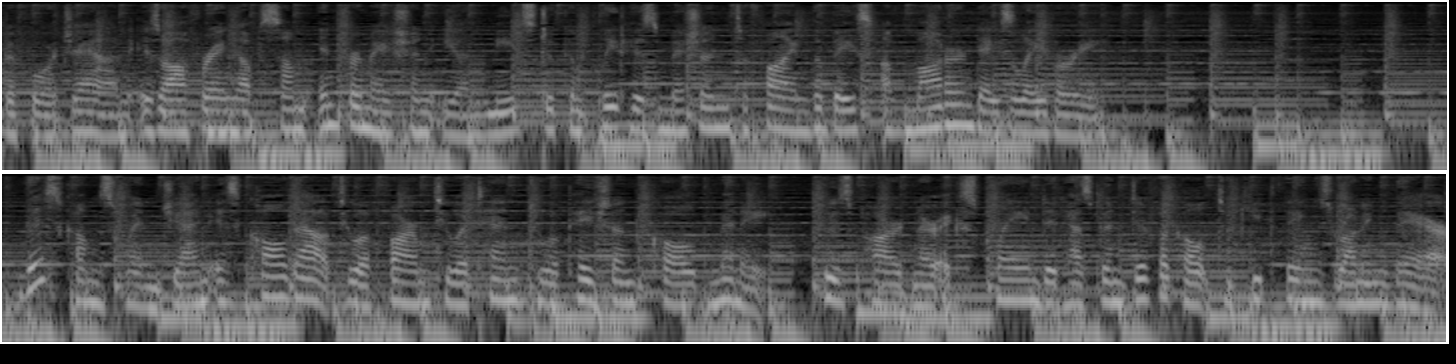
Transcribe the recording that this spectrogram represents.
before Jan is offering up some information Iain needs to complete his mission to find the base of modern-day slavery. This comes when Jen is called out to a farm to attend to a patient called Minnie, whose partner explained it has been difficult to keep things running there.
